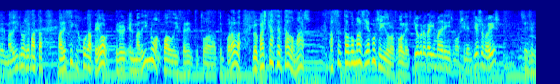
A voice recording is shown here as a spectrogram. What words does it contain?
el Madrid no remata, parece que juega peor. Pero el Madrid no ha jugado diferente toda la temporada. Lo que pasa es que ha acertado más. Ha acertado más y ha conseguido los goles. Yo creo que hay un madridismo silencioso, ¿me oís? Sí, sí.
